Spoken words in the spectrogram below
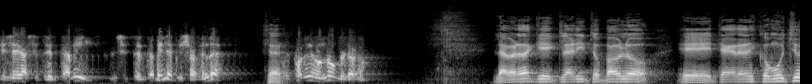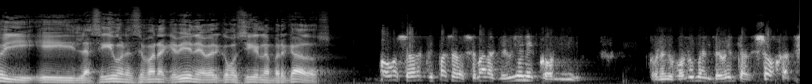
que llega a 70.000. mil. 70 mil empiezo a vender. Claro. poner un número, ¿no? La verdad que clarito, Pablo, eh, te agradezco mucho y, la seguimos la semana que viene a ver cómo siguen los mercados. Vamos a ver qué pasa la semana que viene con, con el volumen de venta de soja, es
